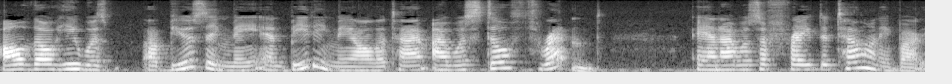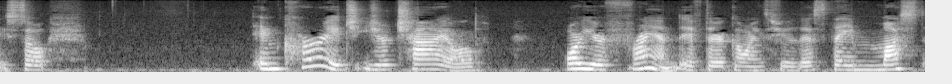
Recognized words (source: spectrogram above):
Although he was abusing me and beating me all the time, I was still threatened. and I was afraid to tell anybody. So encourage your child or your friend if they're going through this. They must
